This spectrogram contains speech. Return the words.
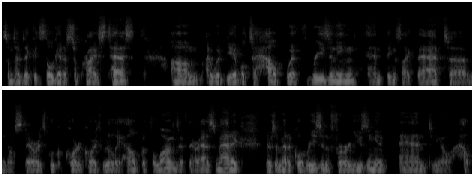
sometimes they could still get a surprise test um, I would be able to help with reasoning and things like that. Uh, you know, steroids, glucocorticoids really help with the lungs. If they're asthmatic, there's a medical reason for using it and, you know, help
